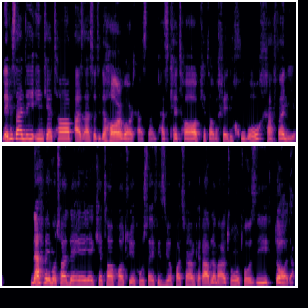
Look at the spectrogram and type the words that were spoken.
نویسنده این کتاب از اساتید هاروارد هستند. پس کتاب کتاب خیلی خوب و خفنیه. نحوه مطالعه کتاب ها توی کورس های فیزیوپات هم که قبلا براتون توضیح دادم.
